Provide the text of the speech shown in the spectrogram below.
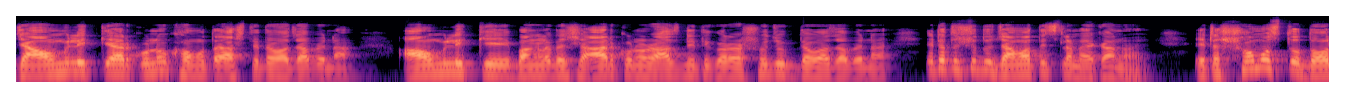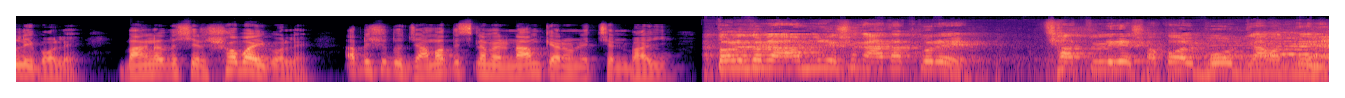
যে আওয়ামী লীগকে আর কোনো ক্ষমতায় আসতে দেওয়া যাবে না। আওয়ামী লীগকে বাংলাদেশে আর কোনো রাজনীতি করার সুযোগ দেওয়া যাবে না। এটা তো শুধু জামাত ইসলাম একা নয়। এটা সমস্ত দলই বলে বাংলাদেশের সবাই বলে। আপনি শুধু জামাত ইসলামের নাম কেন নিচ্ছেন ভাই? তলে তলে আওয়ামী লীগের সঙ্গে আঘাত করে ছাত্রলীগের সকল ভোট জামাত নিয়ে।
